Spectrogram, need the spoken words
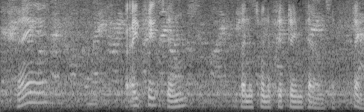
Okay. Eight free spins. Of fifteen pounds, I think.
